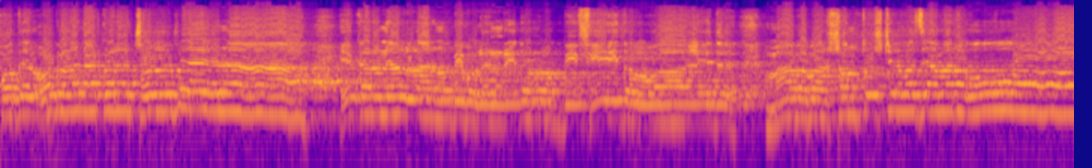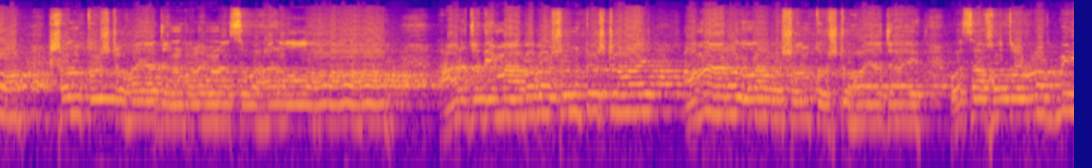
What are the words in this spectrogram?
সম্পদের অবহেলা করা চলবে না। এ কারণে আল্লাহর নবী বলেন হৃদর রব্বি ফি হৃদল ওয়ালিদ। মা বাবার সন্তুষ্টির মাঝে আমার সন্তুষ্ট হয়ে যান বলেন না, সুবহানাল্লাহ। আর যদি মা বাবা সন্তুষ্ট হয়, আমার আল্লাহ সন্তুষ্ট হয়ে যায়। ওয়াসাখতুর রব্বি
